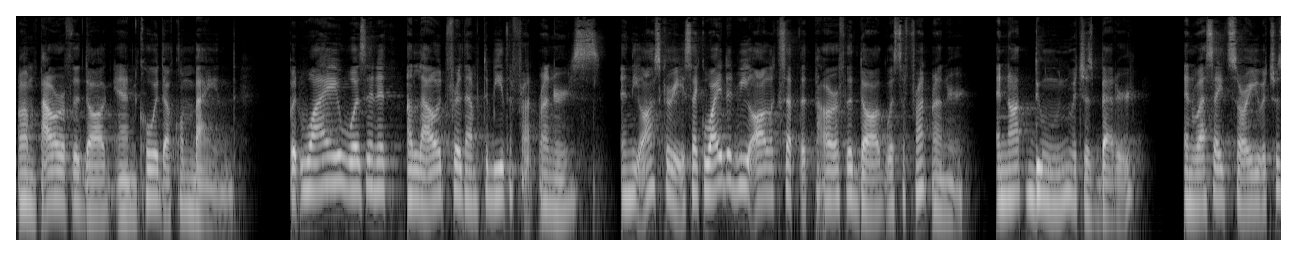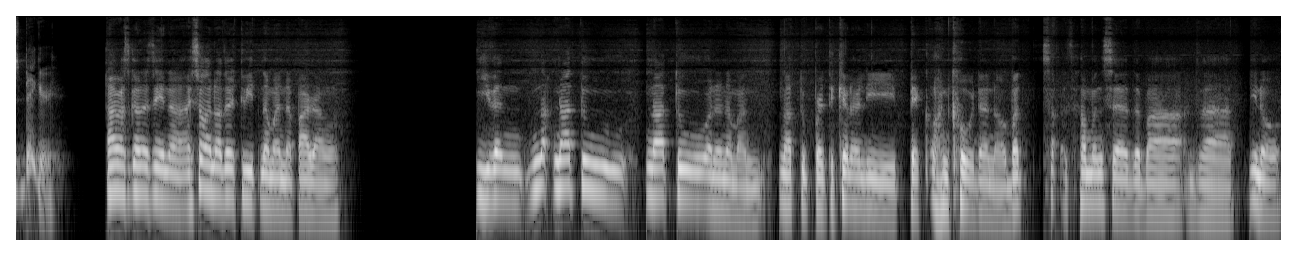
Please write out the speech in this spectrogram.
um, Power of the Dog and Coda combined. But why wasn't it allowed for them to be the frontrunners in the Oscar race? Like, why did we all accept that Power of the Dog was the frontrunner and not Dune, which is better, and West Side Story, which was bigger? I was gonna say na I saw another tweet naman na parang even not not to not to ano naman not to particularly pick on Coda no? But someone said about that you know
